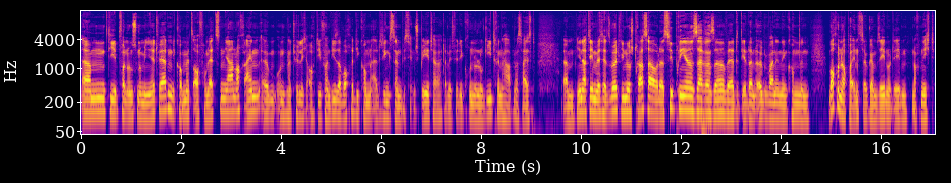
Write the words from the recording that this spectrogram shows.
ähm, die von uns nominiert werden. Die kommen jetzt auch vom letzten Jahr noch rein ähm, und natürlich auch die von dieser Woche. Die kommen allerdings dann ein bisschen später damit wir die Chronologie drin haben. Das heißt, ähm, je nachdem, wer es jetzt wird, Lino Strasser oder Cyprien Sarrazin, werdet ihr dann irgendwann in den kommenden Wochen noch bei Instagram sehen und eben noch nicht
